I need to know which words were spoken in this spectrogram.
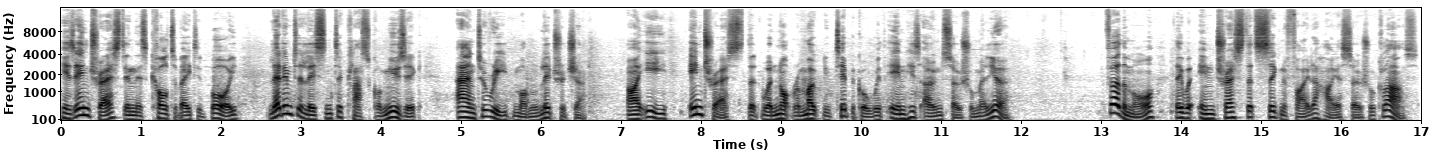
His interest in this cultivated boy led him to listen to classical music and to read modern literature, i.e., interests that were not remotely typical within his own social milieu. Furthermore, they were interests that signified a higher social class,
